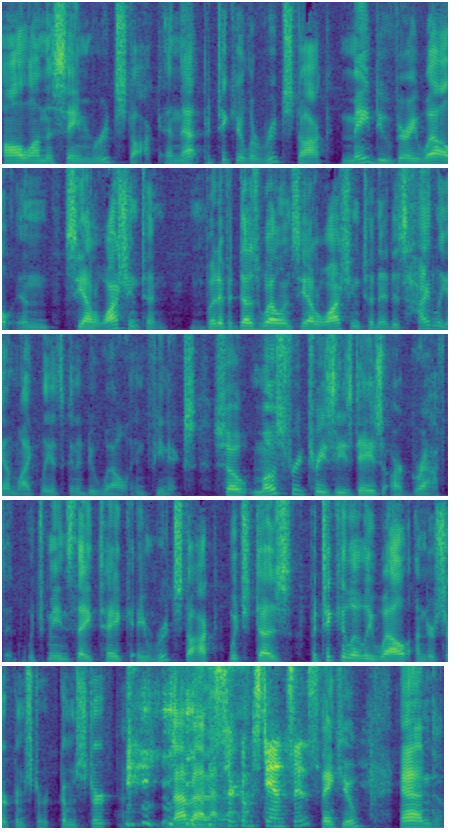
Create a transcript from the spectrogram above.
all on the same rootstock. And that particular rootstock may do very well in Seattle, Washington, But if it does well in Seattle, Washington, it is highly unlikely it's going to do well in Phoenix. So most fruit trees these days are grafted, which means they take a rootstock, which does particularly well under circumstur- circumstances. Thank you. And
